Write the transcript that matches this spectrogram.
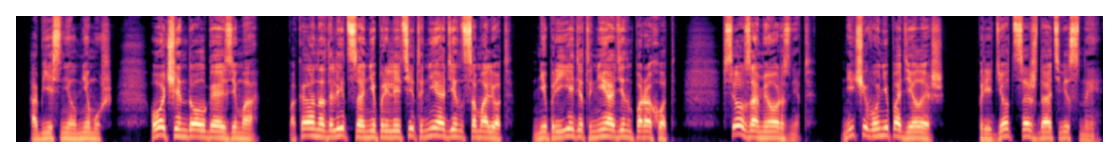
— объяснил мне муж. «Очень долгая зима. Пока она длится, не прилетит ни один самолет, не приедет ни один пароход. Все замерзнет. Ничего не поделаешь. Придется ждать весны».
